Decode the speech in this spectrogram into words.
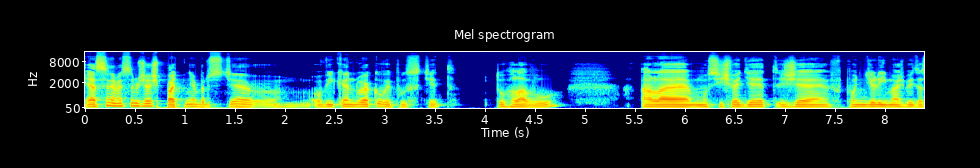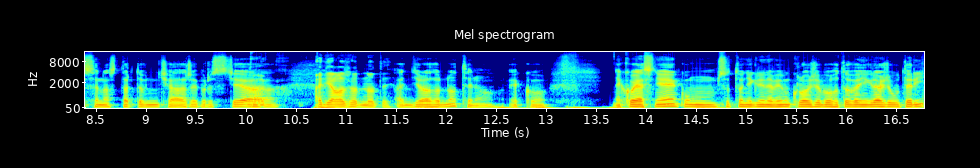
já si nemyslím, že je špatně prostě uh, o víkendu jako vypustit tu hlavu ale musíš vědět, že v pondělí máš být zase na startovní čáře prostě a, Tak. A dělat hodnoty. a dělat hodnoty, no. Jako, jako jasně, jako se to někdy nevymklo, že byl hotový někdy až do úterý.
